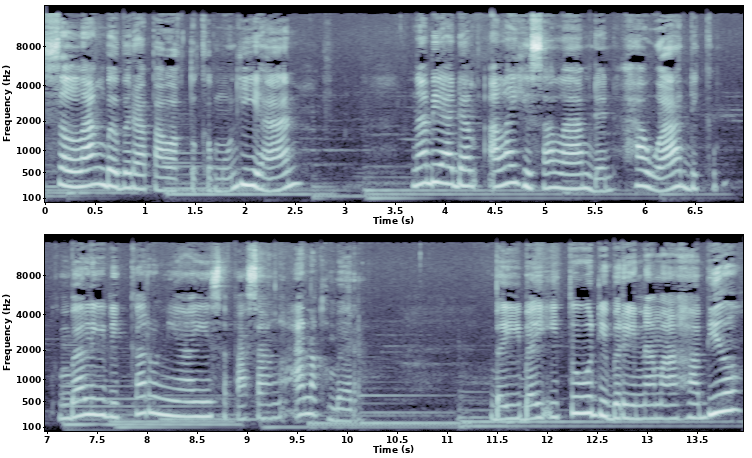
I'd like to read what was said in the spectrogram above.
Selang beberapa waktu kemudian, Nabi Adam alaihissalam dan Hawa di, kembali dikaruniai sepasang anak kembar. Bayi-bayi itu diberi nama Habil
